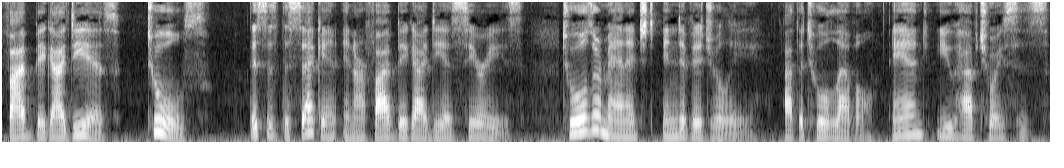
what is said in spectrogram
Five Big Ideas. Tools. This is the second in our Five Big Ideas series. Tools are managed individually at the tool level, and you have choices.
